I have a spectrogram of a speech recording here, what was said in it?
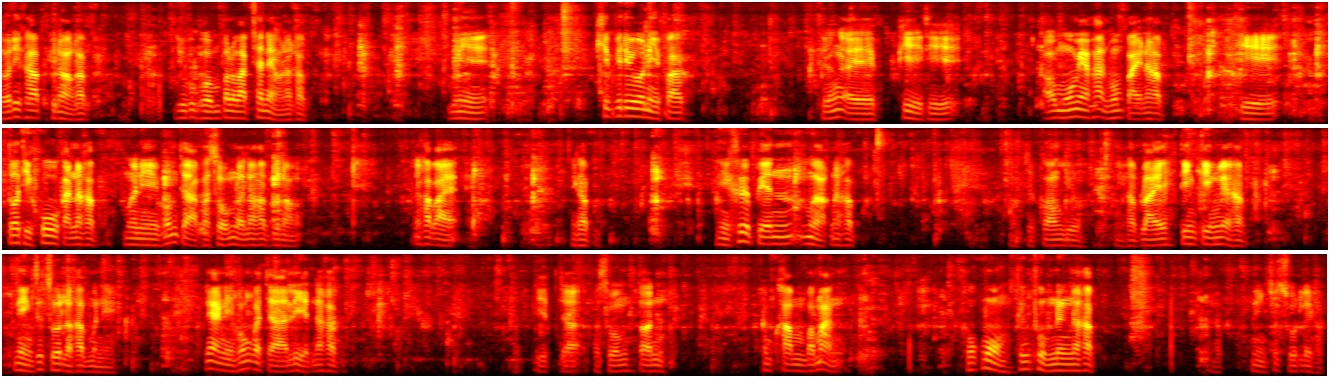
สวัสดีครับพี่น้องครับ อยู่กับผมประวัติชาแนลนะครับ มีคลิปวิดีโอนี่ฝาก ถึงไอ้พี่ที่เอาหมูแม่พันธุ์ผมไปนะครับ ที่ตัวที่คู่กันนะครับเมื่อนี้ผมจะผสมแล้วนะครับ พี่น้องนะครับไอ้นี่ครับ นี่คือเป็นเหมือกนะครับจากองอยู่นี่ครับไหลติงติงๆเลยครับเน่งสุดๆแล้วครับมื่อนี้ แรกนี่ผมก็จะเลีดนะครับเลีดจะผสมตอนคำๆประมาณหกโมงถึงทุ่มหนึ่งนะครับนี่สุดๆเลยครับ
